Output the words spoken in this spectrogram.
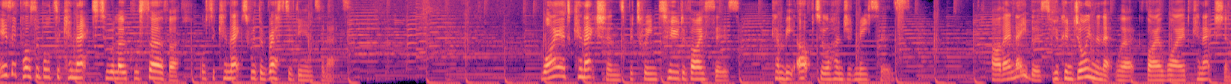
Is it possible to connect to a local server or to connect with the rest of the internet? Wired connections between two devices can be up to 100 metres. Are there neighbours who can join the network via wired connection?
